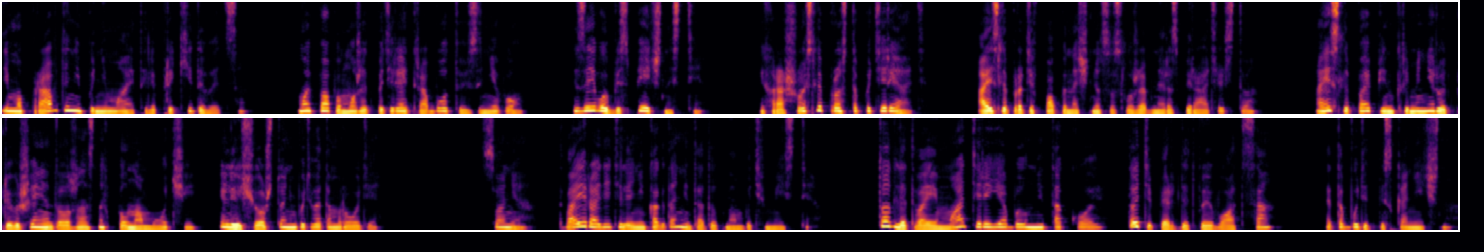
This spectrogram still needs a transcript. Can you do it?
Дима правда не понимает или прикидывается? Мой папа может потерять работу из-за него, из-за его беспечности. И хорошо, если просто потерять. А если против папы начнется служебное разбирательство? А если папе инкриминируют превышение должностных полномочий или еще что-нибудь в этом роде? Соня, твои родители никогда не дадут нам быть вместе. То для твоей матери я был не такой, то теперь для твоего отца. Это будет бесконечно.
